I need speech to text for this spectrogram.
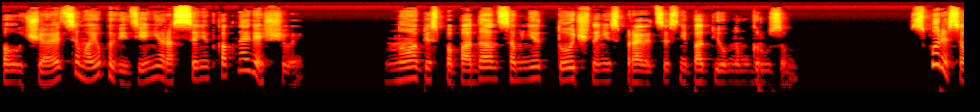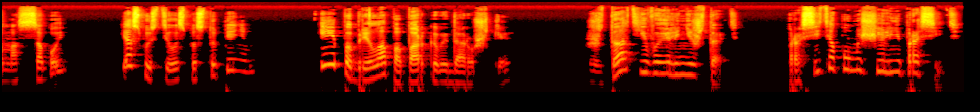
Получается, мое поведение расценят как навязчивое. Но без попаданца мне точно не справиться с неподъемным грузом. Споря сама с собой, я спустилась по ступеням и побрела по парковой дорожке. Ждать его или не ждать? Просить о помощи или не просить?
